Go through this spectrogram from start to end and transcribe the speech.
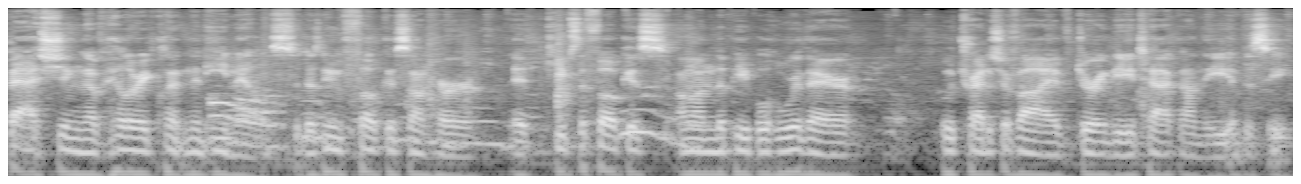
bashing of Hillary Clinton in emails. It doesn't even focus on her. It keeps the focus on the people who were there, who tried to survive during the attack on the embassy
